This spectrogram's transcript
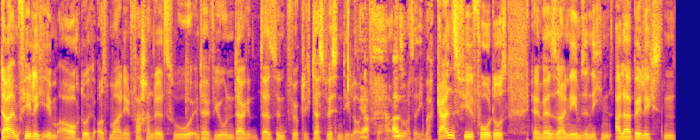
da empfehle ich eben auch durchaus mal den Fachhandel zu interviewen, da, da sind wirklich, das wissen die Leute ja. vor Ort. Also, also ich mache ganz viel Fotos, dann werden sie sagen, nehmen sie nicht den allerbilligsten,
